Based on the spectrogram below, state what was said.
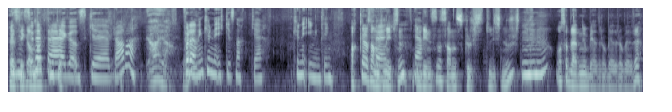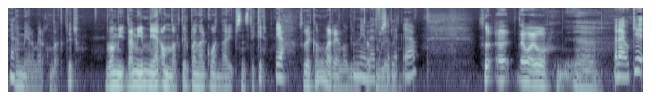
Jeg syns jo dette er ganske bra, da. Ja, ja. For denne kunne ikke snakke. Kunne ingenting. Akkurat samme som Før. Ibsen. I begynnelsen sa den skrust, og så ble den jo bedre og bedre og bedre, med mer og mer andakter. Det, det er mye mer andakter på NRK enn det er Ibsen-stykker. Ja. Så det kan være en av grunnene til at den ble det. Ja. Så uh, det var jo uh, Den er jo, ikke,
